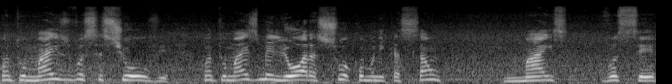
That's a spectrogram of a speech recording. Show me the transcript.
quanto mais você se ouve, quanto mais melhora a sua comunicação, mais você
